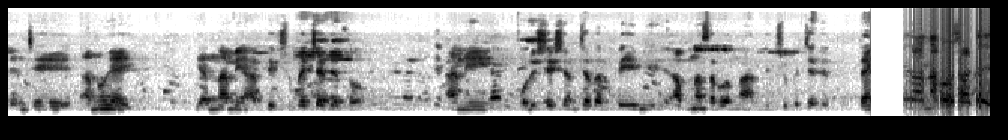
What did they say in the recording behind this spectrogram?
त्यांचे अनुयायी यांना मी हार्दिक शुभेच्छा देतो. आणि पोलीस स्टेशनच्या तर्फे मी आपणा सर्वांना हार्दिक शुभेच्छा देतो. अण्णाभाऊ साठे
